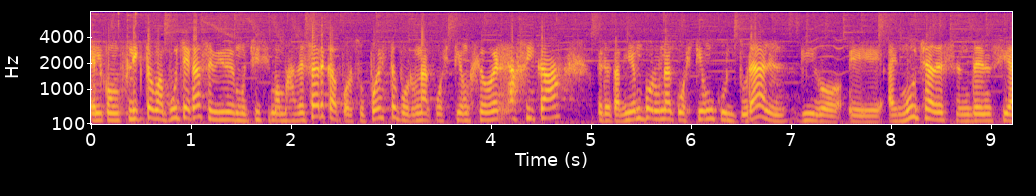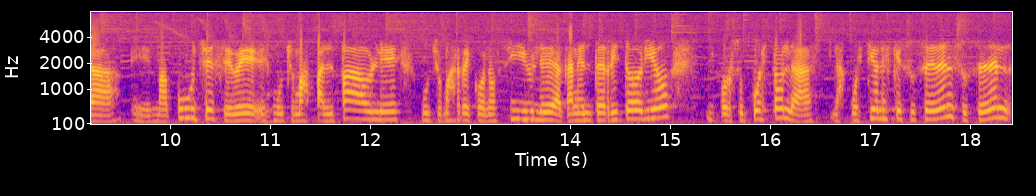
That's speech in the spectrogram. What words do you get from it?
el conflicto mapuche acá se vive muchísimo más de cerca, por supuesto, por una cuestión geográfica, pero también por una cuestión cultural. Digo, eh, hay mucha descendencia eh, mapuche, se ve, es mucho más palpable, mucho más reconocible acá en el territorio y por supuesto las, las cuestiones que suceden suceden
